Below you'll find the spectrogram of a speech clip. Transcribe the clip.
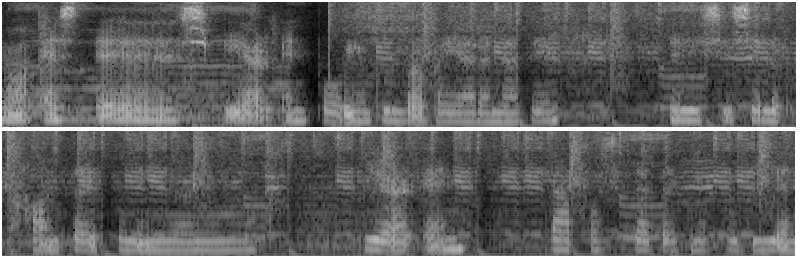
Yung SS, PRN po, yung po yung babayaran natin. I-select account type po ninyo yung PRN. Tapos, itatype nyo po diyan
